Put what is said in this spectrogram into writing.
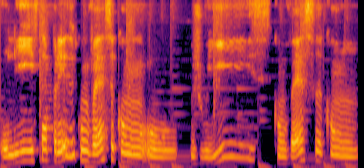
ele está preso e conversa com o juiz, conversa com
